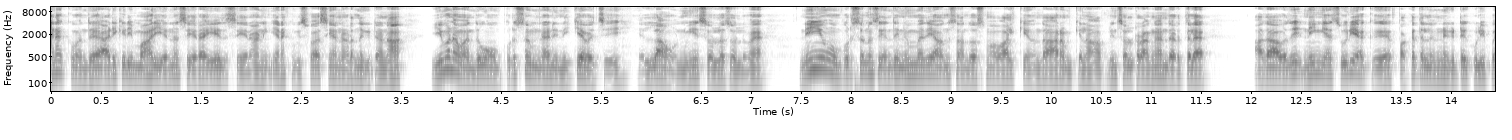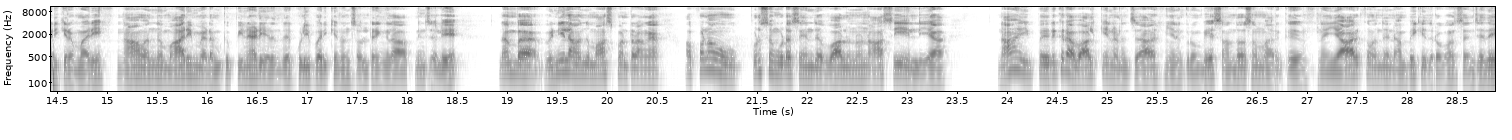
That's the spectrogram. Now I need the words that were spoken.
எனக்கு வந்து அடிக்கடி மாறி என்ன செய்கிறா ஏது செய்கிறான்னு எனக்கு விசுவாசியாக நடந்துக்கிட்டேன்னா இவனை வந்து உன் புருஷன் முன்னாடி நிற்க வச்சு எல்லா உண்மையும் சொல்ல சொல்லுவேன். நீயும் உன் புருஷனும் சேர்ந்து நிம்மதியாக வந்து சந்தோஷமாக வாழ்க்கையை வந்து ஆரம்பிக்கலாம் அப்படின்னு சொல்கிறாங்க அந்த இடத்துல. அதாவது நீங்கள் சூர்யாவுக்கு பக்கத்தில் நின்றுக்கிட்டு குழி பறிக்கிற மாதிரி நான் வந்து மாரி மேடம்க்கு பின்னாடி இருந்து குழி பறிக்கணும்னு சொல்கிறீங்களா அப்படின்னு சொல்லி நம்ம வெண்ணிலா வந்து மாஸ் பண்ணுறாங்க அப்போனா உன் புருஷன் கூட சேர்ந்து வாழணும்னு ஆசையே இல்லையா? நான் இப்போ இருக்கிற வாழ்க்கையை நினச்சா எனக்கு ரொம்ப சந்தோஷமாக இருக்குது நான் யாருக்கும் வந்து நம்பிக்கை துரோகம் செஞ்சதே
